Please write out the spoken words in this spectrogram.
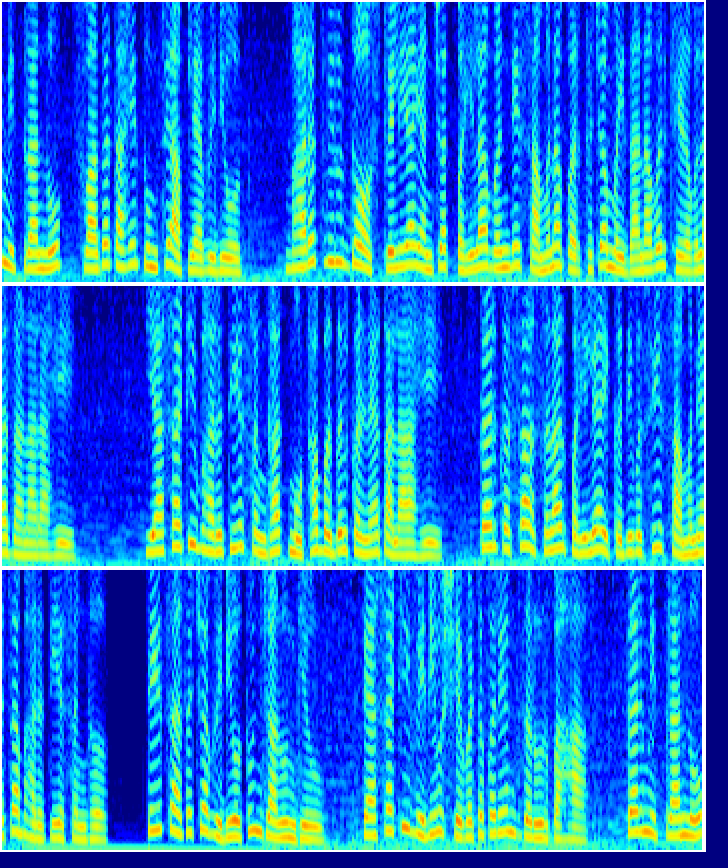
मित्रांनो स्वागत आहे तुमचे आपल्या व्हिडिओत. भारत विरुद्ध ऑस्ट्रेलिया यांच्यात पहिला वन डे सामना पर्थच्या मैदानावर खेळवला जाणार आहे. यासाठी भारतीय संघात मोठा बदल करण्यात आला आहे. तर कसा असणार पहिल्या एकदिवसीय सामन्याचा भारतीय संघ? तेच आजच्या व्हिडिओतून जाणून घेऊ. त्यासाठी व्हिडिओ शेवटपर्यंत जरूर पहा. तर मित्रांनो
